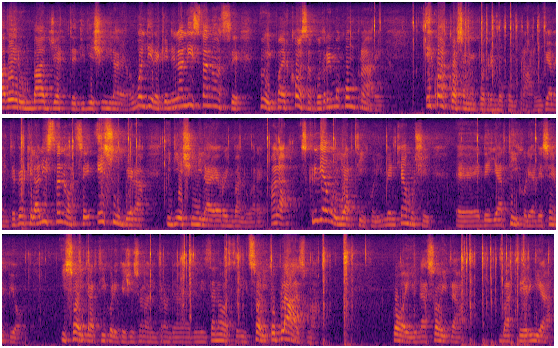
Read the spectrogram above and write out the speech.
avere un budget di 10.000 euro, vuol dire che nella lista nozze noi qualcosa potremmo comprare e qualcosa non potremmo comprare ovviamente perché la lista nozze esubera i 10.000 euro in valore. Allora scriviamo gli articoli, inventiamoci eh, degli articoli, ad esempio i soliti articoli che ci sono all'interno della, della lista nozze, il solito plasma, poi la solita batteria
